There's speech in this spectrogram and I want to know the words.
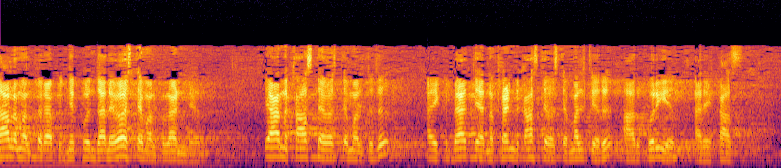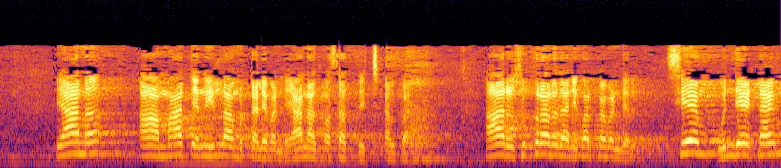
ದಾಲ ಮಲ್ಪರ ಒಂದಾಲ ದಾಲ ವ್ಯವಸ್ಥೆ ಮಲ್ಪಲ ಅಂಡೇರು ಯಾನ ಕಾಸ್ತ ವ್ಯವಸ್ಥೆ ಮಲ್ತದು? ಐಕ್ ಬ್ಯಾತ್ ಯಾನ ಫ್ರೆಂಡ್ ಕಾಸ್ತ ವ್ಯವಸ್ಥೆ ಮಲ್ತಿರು, ಆರು ಕೊರಿಯರು ಅರೆ, ಕಾಸು. ಯಾನ ಆ ಮಾತೇನು ಇಲ್ಲ ಮುಟ್ಟಲೆ ಬಂಡೆ. ಯಾನ ಅದು ಪಸತ್ ಅಲ್ಪ ಆರು ಶುಕ್ರವಾರ ದಾನಿ ಕೊರ್ಪೆ ಬಂಡೆರು. ಸೇಮ್ ಒಂದೇ ಟೈಮ್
